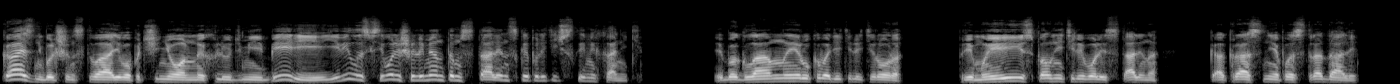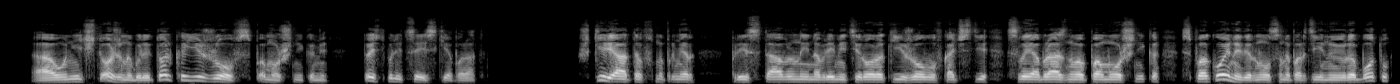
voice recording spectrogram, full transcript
Казнь большинства его подчиненных людьми Берии явилась всего лишь элементом сталинской политической механики. Ибо главные руководители террора, прямые исполнители воли Сталина, как раз не пострадали, а уничтожены были только Ежов с помощниками — то есть полицейский аппарат. Шкирятов, например, приставленный на время террора к Ежову в качестве своеобразного помощника, спокойно вернулся на партийную работу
